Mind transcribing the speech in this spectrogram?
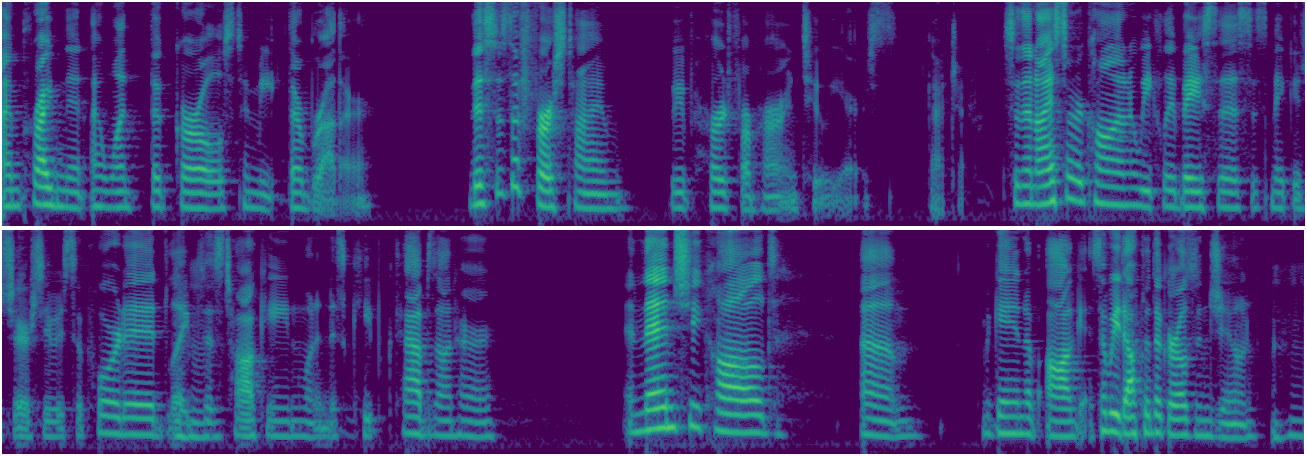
I'm pregnant. I want the girls to meet their brother. This is the first time we've heard from her in two years. Gotcha. So then I started calling on a weekly basis, just making sure she was supported, like Mhm. just talking, wanted to keep tabs on her. And then she called um beginning of August. So we adopted the girls in June. hmm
